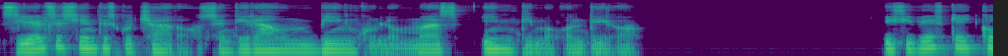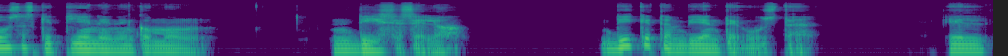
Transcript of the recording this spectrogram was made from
Si él se siente escuchado, sentirá un vínculo más íntimo contigo. Y si ves que hay cosas que tienen en común, díceselo. Di que también te gusta. El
